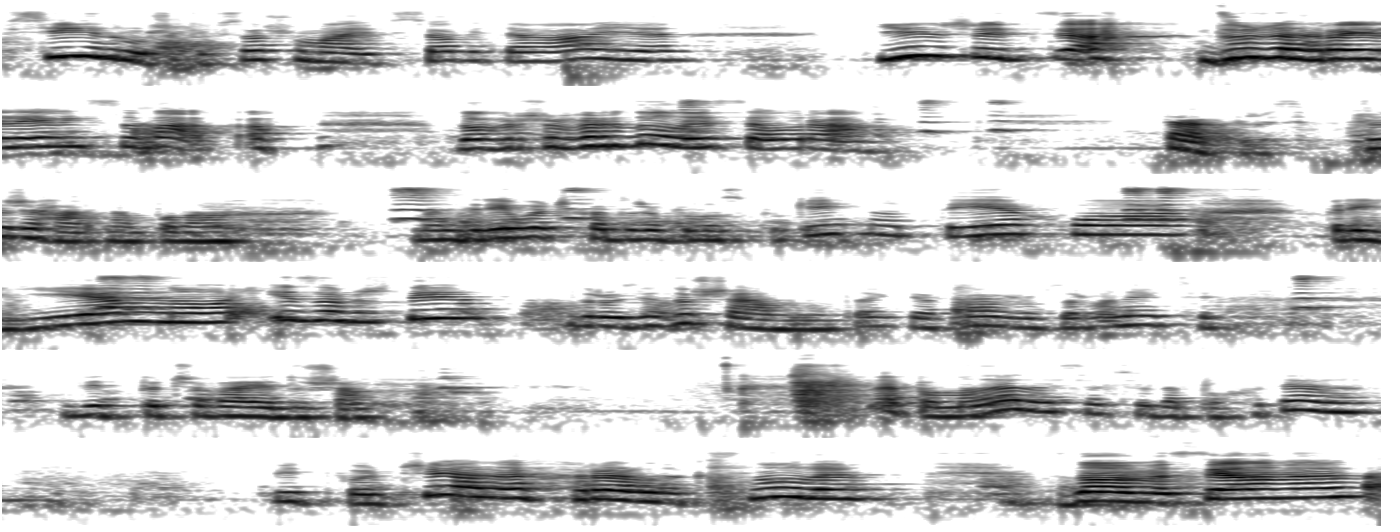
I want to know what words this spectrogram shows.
Всі ігрушки, все, що має, все витягає, тішиться. Дуже грайливий собака. Добре, що вернулися, ура! Так, друзі, дуже гарна була мандрівочка, дуже було спокійно, тихо, приємно і завжди, друзі, душевно. Так я кажу, в Зарваниці відпочиває душа. Ми помолилися, сюди походили, відпочили, релакснули. З новими силами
